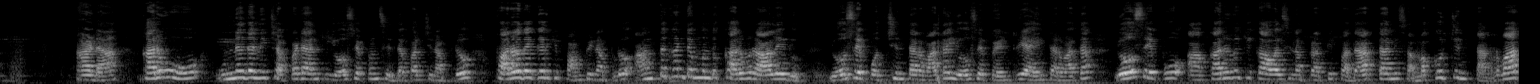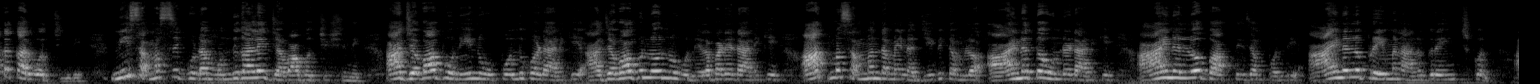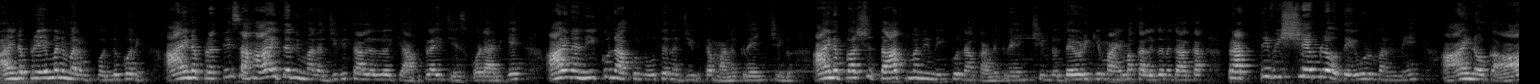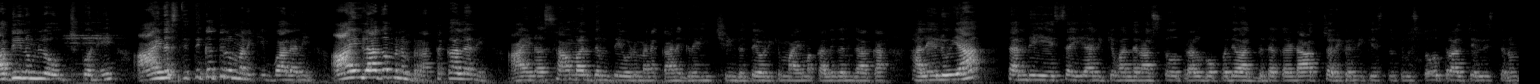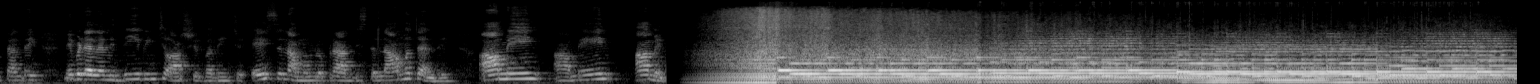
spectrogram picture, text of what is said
好的。కరువు ఉన్నదని చెప్పడానికి యోసేపును సిద్ధపరిచినప్పుడు ఫరో దగ్గరికి పంపినప్పుడు అంతకంటే ముందు కరువు రాలేదు. యోసేపు వచ్చిన తర్వాత యోసేపు ఎంట్రీ అయిన తర్వాత యోసేపు ఆ కరువుకి కావాల్సిన ప్రతి పదార్థాన్ని సమకూర్చిన తర్వాత కరువు వచ్చింది. నీ సమస్యకు కూడా ముందుగానే జవాబు వచ్చేసింది. ఆ జవాబుని నువ్వు పొందుకోవడానికి ఆ జవాబులో నువ్వు నిలబడడానికి ఆత్మ సంబంధమైన జీవితంలో ఆయనతో ఉండడానికి ఆయనలో బాప్తిజం పొంది ఆయనలో ప్రేమను అనుగ్రహించుకొని ఆయన ప్రేమను మనం పొందుకొని ఆయన ప్రతి సహాయతని మన జీవితాలలోకి అప్లై చేసుకోవడానికి ఆయన నీకు నాకు నూతన జీవితం అనుగ్రహించిండు. ఆయన పరిశుద్ధాత్మని నీకు నాకు అనుగ్రహించిండు. దేవుడికి మహిమ కలుగును గాక. ప్రతి విషయంలో దేవుడు మనని ఆయన ఒక ఆధీనంలో ఉంచుకొని ఆయన స్థితిగతులు మనకి ఇవ్వాలని ఆయనలాగా మనం బ్రతకాలని ఆయన సామర్థ్యం దేవుడు మనకు అనుగ్రహించిండు. దేవుడికి మహిమ కలుగును గాక. హలేలుయా తండ్రి ఏసయ్యానికి వందన స్తోత్రాలు గొప్పది అద్భుతకరడ ఆశ్చర్యక నీకు స్థుతులు స్తోత్రాలు చెల్లిస్తున్నాం తండ్రి. నిబిడలని దీవించి ఆశీర్వదించు ఏసు నామంలో ప్రార్థిస్తున్నాము తండ్రి. Amen amen amen.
